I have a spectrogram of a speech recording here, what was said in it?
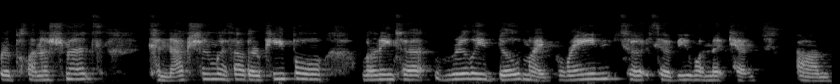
replenishment, connection with other people, learning to really build my brain to, to be one that can um,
